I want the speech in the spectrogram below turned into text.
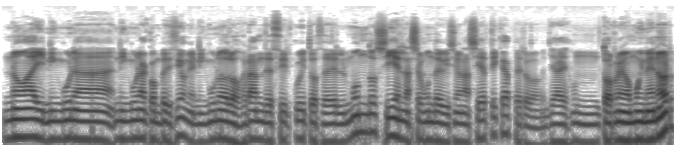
no hay ninguna, ninguna competición en ninguno de los grandes circuitos del mundo, sí en la segunda división asiática, pero ya es un torneo muy menor.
